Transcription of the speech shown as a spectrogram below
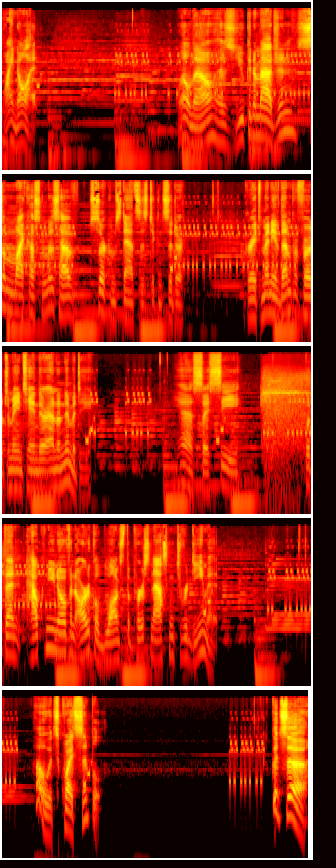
why not? Well now, as you can imagine, some of my customers have circumstances to consider. A great many of them prefer to maintain their anonymity. Yes, I see. But then, how can you know if an article belongs to the person asking to redeem it? Oh, it's quite simple. Good sir,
